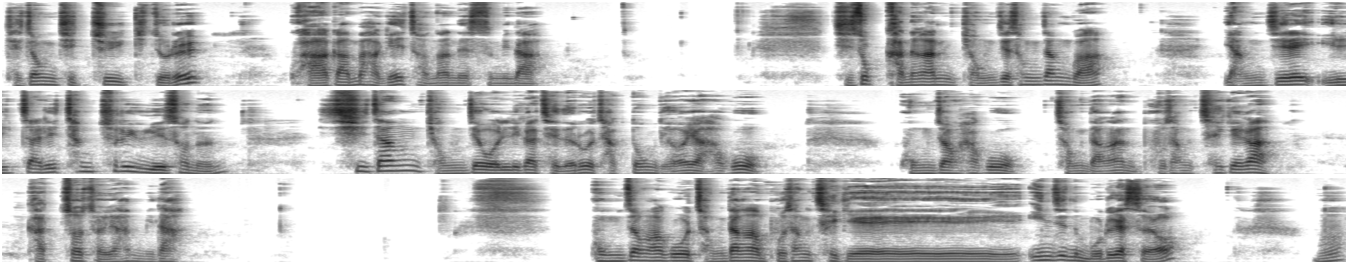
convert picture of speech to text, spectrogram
재정 지출 기조를 과감하게 전환했습니다. 지속 가능한 경제 성장과 양질의 일자리 창출을 위해서는 시장 경제 원리가 제대로 작동되어야 하고 공정하고 정당한 보상 체계가 갖춰져야 합니다. 공정하고 정당한 보상 체계인지는 모르겠어요. 어?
